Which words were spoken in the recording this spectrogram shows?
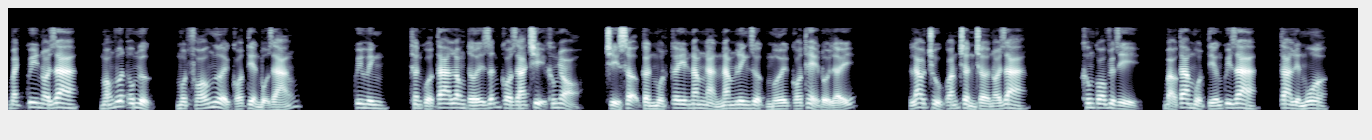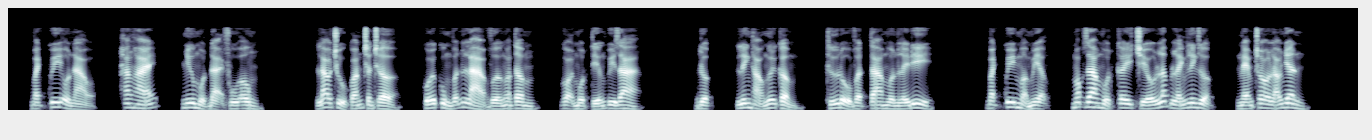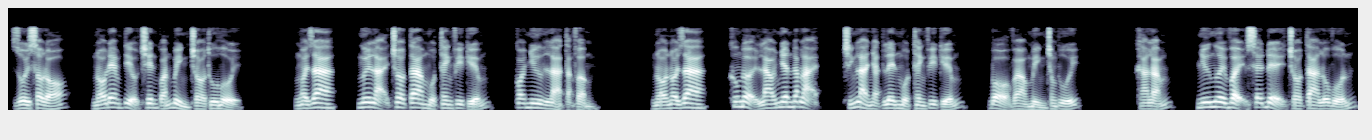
Bạch quy nói ra, móng nuốt ôm ngực, một phó người có tiền bộ dáng. Quy huynh, thần của ta long tới dẫn có giá trị không nhỏ, chỉ sợ cần một cây năm ngàn năm linh dược mới có thể đổi lấy. Lao chủ quán trần chờ nói ra, không có việc gì, bảo ta một tiếng quy ra ta liền mua. Bạch quy ồn ào, hăng hái, như một đại phú ông. Lao chủ quán trần chờ cuối cùng vẫn là vừa ngoan tâm, gọi một tiếng quy ra. Được, linh thảo ngươi cầm, thứ đồ vật ta muốn lấy đi. Bạch quy mở miệng, móc ra một cây chiếu lấp lánh linh dược, ném cho lão nhân. Rồi sau đó, nó đem tiểu trên quán bình cho thu hồi. Ngoài ra, ngươi lại cho ta một thanh phi kiếm, coi như là tạp phẩm. Nó nói ra, không đợi lão nhân đáp lại, chính là nhặt lên một thanh phi kiếm, bỏ vào mình trong túi. Khá lắm, như ngươi vậy sẽ để cho ta lỗ vốn.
